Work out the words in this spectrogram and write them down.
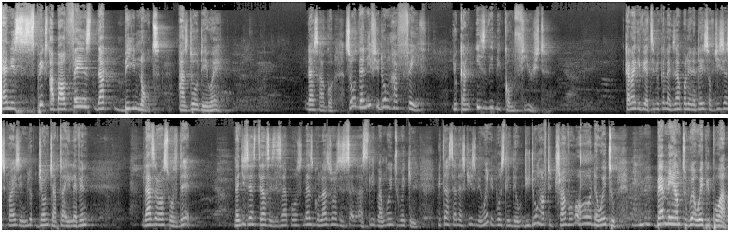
and he speaks about things that be not as though they were. That's how God. So then, if you don't have faith, you can easily be confused. Can I give you a typical example in the days of Jesus Christ in John chapter 11? Lazarus was dead. Then Jesus tells his disciples, Let's go. Lazarus is asleep. I'm going to wake him. Peter said, Excuse me, when people sleep, they, you don't have to travel all the way to Birmingham to go and wake people up.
